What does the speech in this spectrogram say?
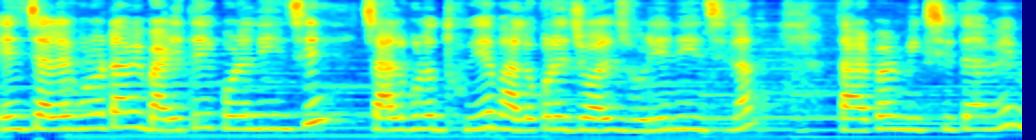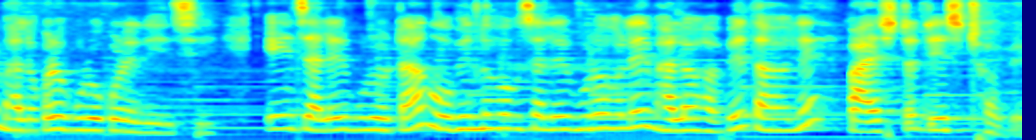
এই চালের গুঁড়োটা আমি বাড়িতেই করে নিয়েছি। চালগুলো ধুয়ে ভালো করে জল ঝরিয়ে নিয়েছিলাম। তারপর মিক্সিতে আমি ভালো করে গুঁড়ো করে নিয়েছি। এই চালের গুঁড়োটা গোবিন্দভোগ চালের গুঁড়ো হলেই ভালো হবে, তাহলে পায়েসটা টেস্ট হবে।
